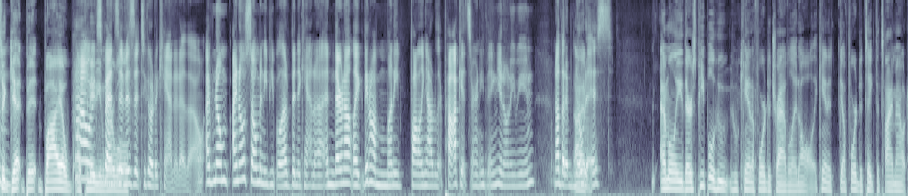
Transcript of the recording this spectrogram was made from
to get bit by a, a Mm-hmm. How Canadian expensive werewolf. is it to go to Canada though? I've known I know so many people that have been to Canada and they're not like they don't have money falling out of their pockets or anything, you know what I mean? Not that I've noticed. Emily, there's people who who can't afford to travel at all. They can't afford to take the time out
